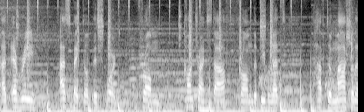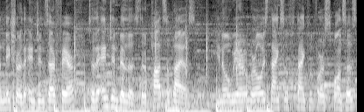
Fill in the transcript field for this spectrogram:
at every aspect of this sport, from contract staff, from the people that have to marshal and make sure the engines are fair, to the engine builders, to the part suppliers. You know, we're, we're always thankful, thankful for our sponsors.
